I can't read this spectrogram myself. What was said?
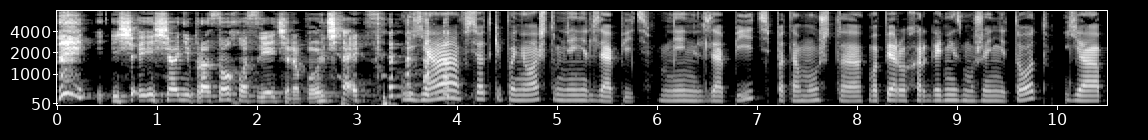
Еще, еще не просохло с вечера, получается. Я все-таки поняла, что мне нельзя пить. Мне нельзя пить, потому что, во-первых, организм уже не тот. Я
